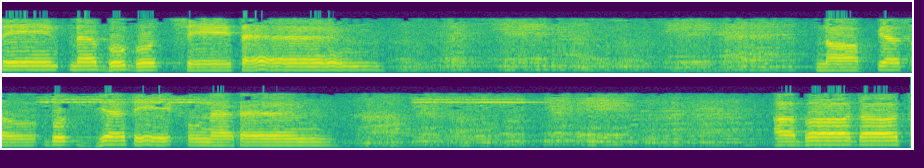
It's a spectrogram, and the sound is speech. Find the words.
बुद्धश्चेन्न बुभुत्सेत नाप्यसौ बुध्यते पुनः अबाधातनुवर्तेत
